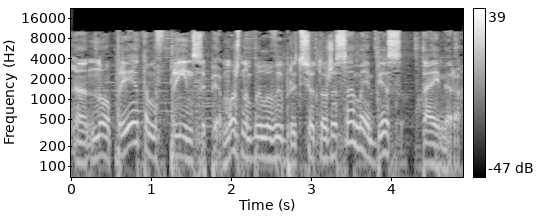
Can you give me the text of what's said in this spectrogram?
А, но при этом, в принципе, можно было выбрать все то же самое без таймера.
